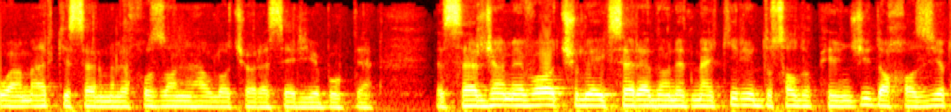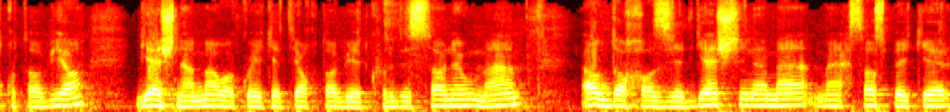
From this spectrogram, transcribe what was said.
و ئەم ئەرکی سەرمەلە خۆزانین هەوڵا چارەسەریە بوو بدەن. سرجەمێەوە چلو ئەکسرە دانێت مەکیری 250 داخوازیت قوتابیا گەشت نەمەوە کوێکەتیا قوتابیت کوردستانە و مە ئەو داخوازیت گەشتینەمە مەحساس پێکرد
